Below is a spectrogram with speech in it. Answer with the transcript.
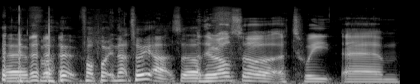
uh, for, for putting that tweet out." So There was also a tweet, um,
